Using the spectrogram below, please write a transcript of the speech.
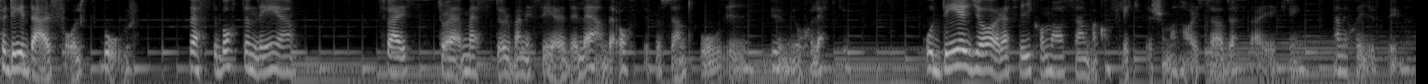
För det är där folk bor. Västerbotten är Sveriges tror jag, mest urbaniserade län där 80 procent bor i Umeå och Skellefteå. Och det gör att vi kommer ha samma konflikter som man har i södra Sverige kring energiutbyggnad.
